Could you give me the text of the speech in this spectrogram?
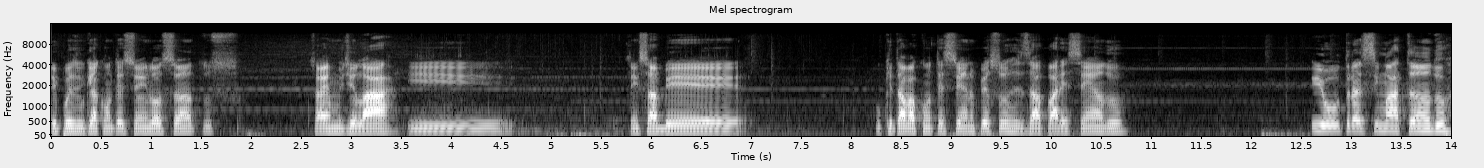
depois do que aconteceu em Los Santos. Saímos de lá e sem saber o que estava acontecendo, pessoas desaparecendo e outras se matando.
